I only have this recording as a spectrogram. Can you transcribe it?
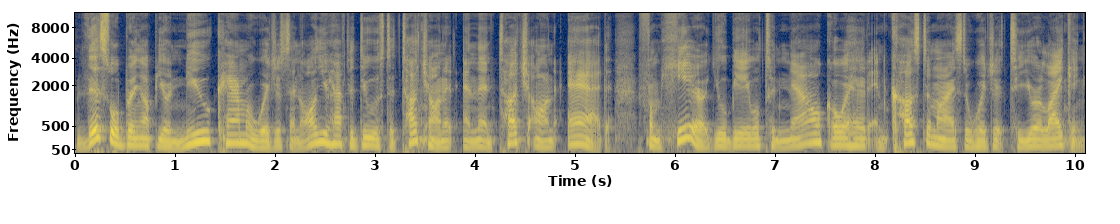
This will bring up your new camera widgets and all you have to do is to touch on it and then touch on add. From here, you'll be able to now go ahead and customize the widget to your liking.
